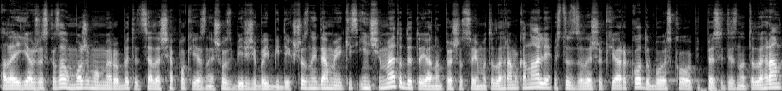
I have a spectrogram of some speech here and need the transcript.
Але як я вже сказав, можемо ми робити це лише поки я знайшов з біржі Bybit. Якщо знайдемо якісь інші методи, то я напишу в своєму телеграм-каналі. Ось тут залишу QR-код, обов'язково підписуйтесь на телеграм,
